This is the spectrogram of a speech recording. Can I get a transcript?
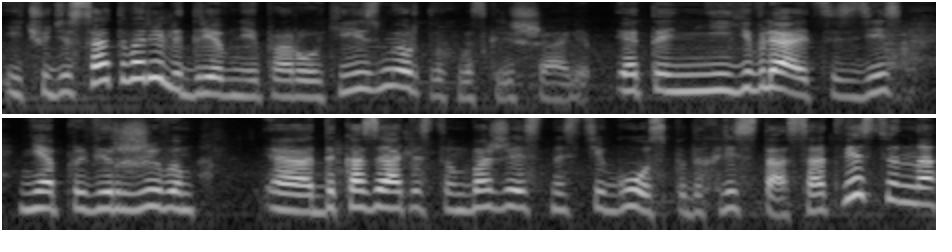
И чудеса творили древние пророки, и из мертвых воскрешали. Это не является здесь неопровержимым доказательством божественности Господа Христа. Соответственно,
